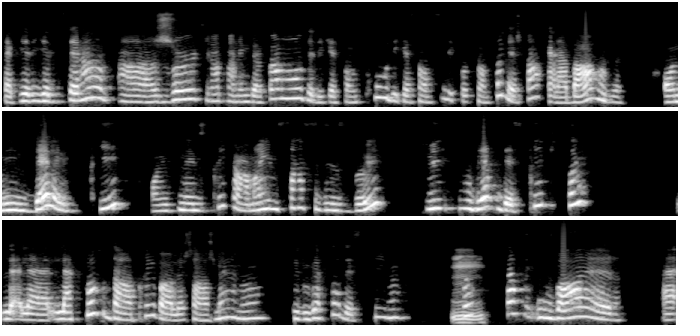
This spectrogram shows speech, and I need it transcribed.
Fait il, y a, il y a différents enjeux qui rentrent en ligne de compte, il y a des questions de coût, des questions de ci, des questions de ça, mais je pense qu'à la base, on est une belle industrie, on est une industrie quand même sensibilisée, puis ouverte d'esprit, puis tu sais, la, la, la, porte d'entrée vers le changement, là, c'est l'ouverture d'esprit. Mm-hmm. Quand tu es ouvert à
